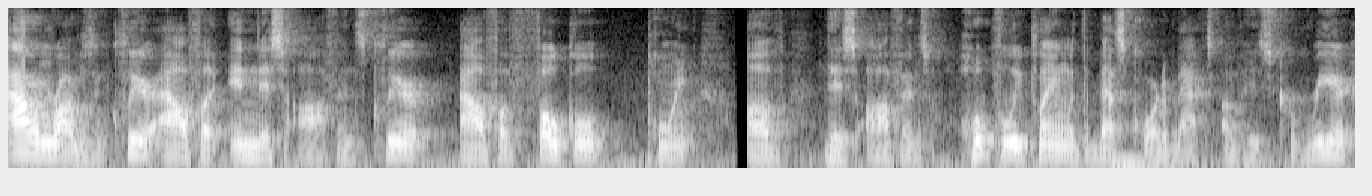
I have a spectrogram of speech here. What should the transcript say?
Allen Robinson, clear alpha in this offense, clear alpha focal point of this offense. Hopefully, playing with the best quarterbacks of his career.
